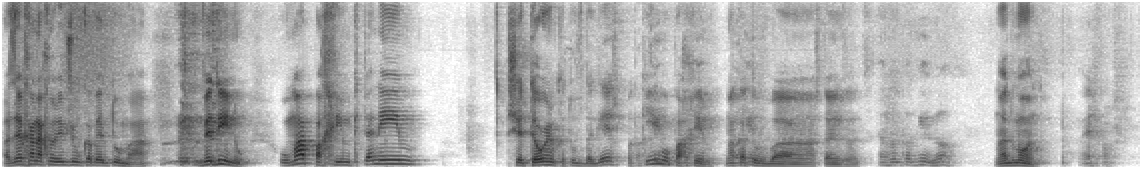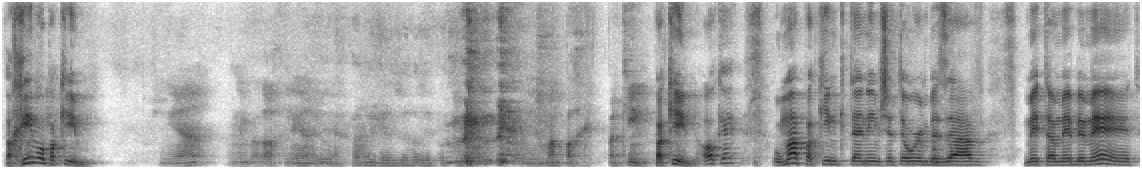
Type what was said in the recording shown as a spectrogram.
אז איך אנחנו יודעים שהוא מקבל טומאה? ודינו. ומה פחים קטנים שטהורים, כתוב דגש, פקים או פחים? מה כתוב בשטיינזרץ? אנחנו פגים, לא? מדמון. איפה? פחים או פקים? שנייה, אני ברח לי, פגים. מה פח? פקין. פקין, אוקיי. ומה פקין קטנים שטהורים בזהב מטמא באמת?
